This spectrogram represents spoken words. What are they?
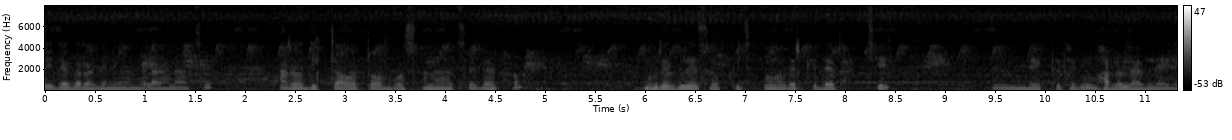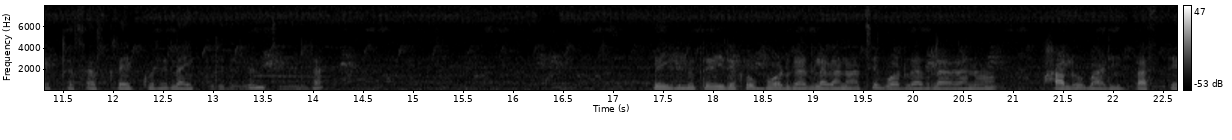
এই দেখো রজনীগন্ধা লাগানো আছে। আর ওদিকটাও টব বসানো আছে, দেখো। ঘুরে ঘুরে সব কিছু তোমাদেরকে দেখাচ্ছি। দেখতে থাকবে। ভালো লাগলে একটা সাবস্ক্রাইব করে, লাইক করে দেবেন চ্যানেলটা। এইগুলোতে, এই দেখো বট গাছ লাগানো আছে। বট গাছ লাগানো, ভালো বাড়ির বাঁচতে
